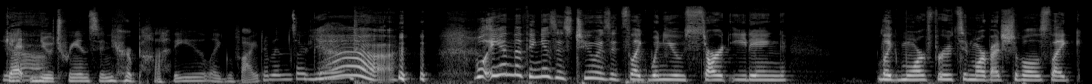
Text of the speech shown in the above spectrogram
get Yeah. nutrients in your body like vitamins are good Yeah. well, and the thing is, is too, is it's like when you start eating like more fruits and more vegetables, like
